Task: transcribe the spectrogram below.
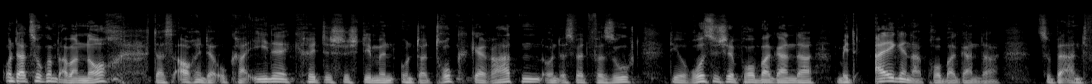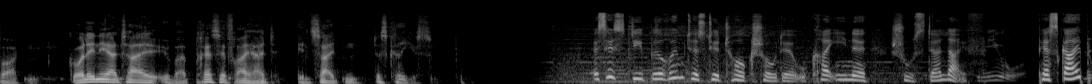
Und dazu kommt aber noch, dass auch in der Ukraine kritische Stimmen unter Druck geraten und es wird versucht, die russische Propaganda mit eigener Propaganda zu beantworten. Golinea Teil über Pressefreiheit in Zeiten des Krieges. Es ist die berühmteste Talkshow der Ukraine, Schuster Live. Per Skype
